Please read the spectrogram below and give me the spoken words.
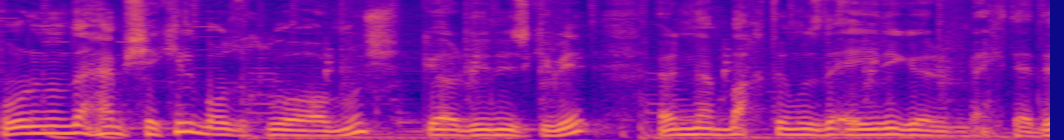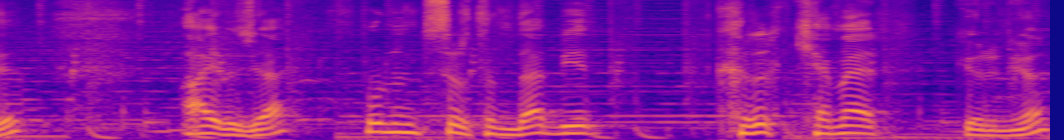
burnunda hem şekil bozukluğu olmuş, gördüğünüz gibi. Önden baktığımızda eğri görünmektedir. Ayrıca burun sırtında bir kırık kemer görünüyor.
